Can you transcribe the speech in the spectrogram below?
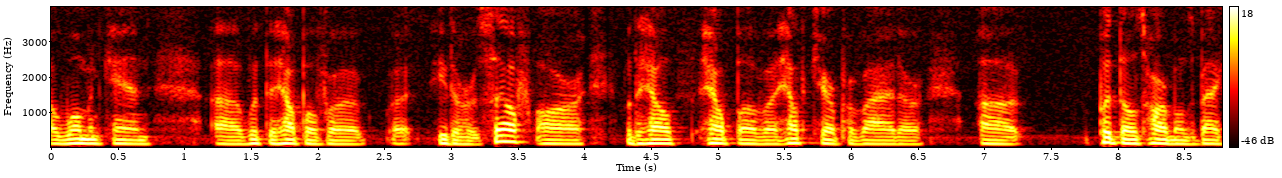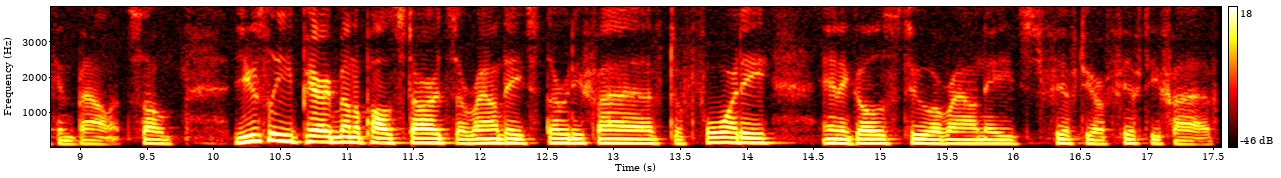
a woman can, uh, with the help of a, either herself or with the help, help of a healthcare provider, uh, put those hormones back in balance. So Usually perimenopause starts around age 35 to 40 and it goes to around age 50 or 55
